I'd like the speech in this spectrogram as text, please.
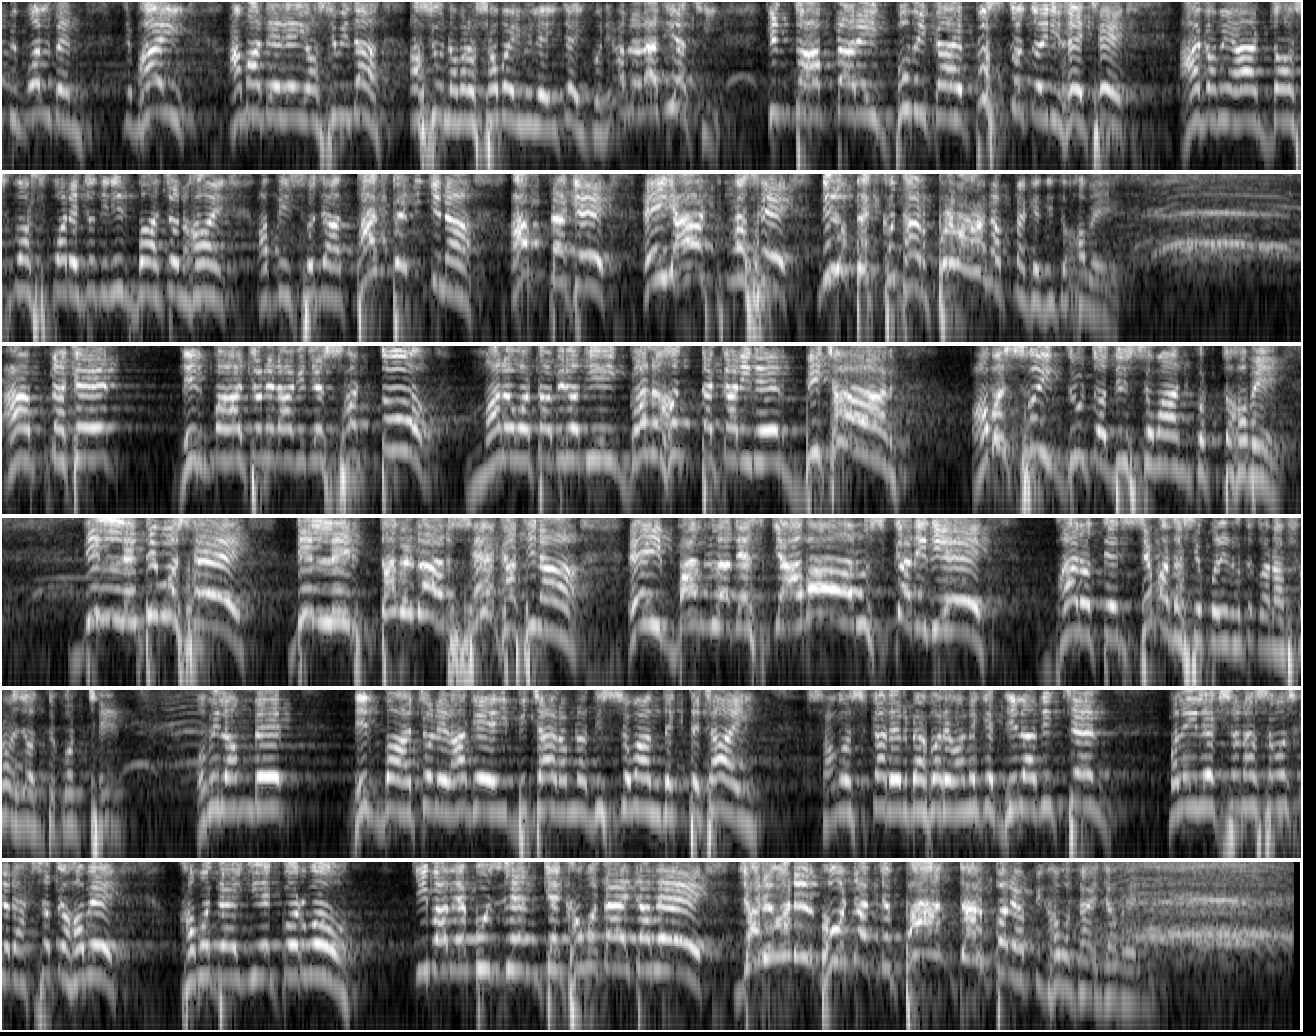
আপনি বলবেন যে ভাই, আমাদের এই অসুবিধা, আসুন আমরা সবাই মিলে এইটাই করি। আমরা রাজি আছি, কিন্তু আপনার এই ভূমিকায় প্রশ্ন তৈরি হয়েছে, আগামী আট দশ মাস পরে যদি নির্বাচন হয়, আপনি সোজা থাকবেন কিনা? আপনাকে এই আট মাসে নিরপেক্ষতার প্রমাণ আপনাকে দিতে হবে। আপনাকে নির্বাচনের আগে যে শর্ত, মানবতা বিরোধী গণহত্যাকারীদের বিচার অবশ্যই দ্রুত দৃশ্যমান করতে হবে। দিল্লিতে বসে দিল্লির দাবেদার শেখ হাসিনা এই বাংলাদেশকে আবার উস্কানি দিয়ে ভারতের সেবাদাসে পরিণত করার ষড়যন্ত্র করছে। অবিলম্বে নির্বাচনের আগে এই বিচার আমরা দৃশ্যমান দেখতে চাই। সংস্কারের ব্যাপারে অনেকে ঢিলা দিচ্ছেন, বলে ইলেকশন আর সংস্কার একসাথে হবে, ক্ষমতায় গিয়ে করব। কীভাবে বুঝলেন কে ক্ষমতায় যাবে? জনগণের ভোট আপনি পান, তারপরে আপনি ক্ষমতায় যাবেন।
